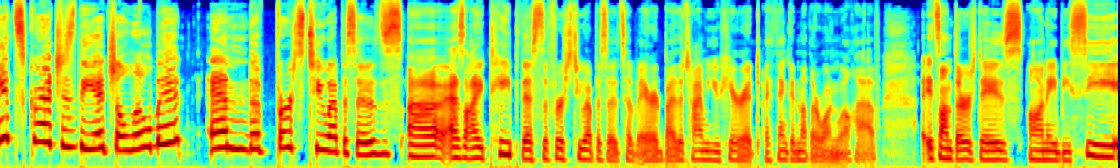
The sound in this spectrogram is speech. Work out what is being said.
it scratches the itch a little bit. And the first two episodes, uh, as I tape this, the first two episodes have aired. By the time you hear it, I think another one will have. It's on Thursdays on ABC.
